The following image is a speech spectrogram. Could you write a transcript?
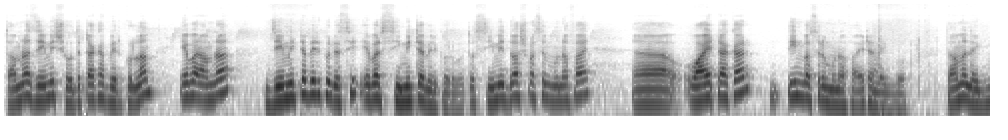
তো আমরা জেমির সুদের টাকা বের করলাম। এবার আমরা জেমিটা বের করেছি। এবার সিমিটা বের করব। তো সিমির দশ পার্সেন্ট মুনাফায় ওয়াই টাকার তিন বছরের মুনাফা। এটা লিখব। তো আমরা লিখব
